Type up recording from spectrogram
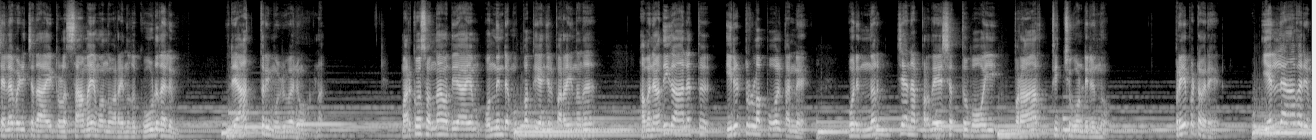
ചെലവഴിച്ചതായിട്ടുള്ള സമയം എന്ന് പറയുന്നത് കൂടുതലും രാത്രി മുഴുവനുമാണ്. മർക്കോസ് ഒന്നാം അധ്യായം ഒന്നിന്റെ മുപ്പത്തിയഞ്ചിൽ പറയുന്നത് അവൻ അധികാലത്ത് ഇരുട്ടുള്ളപ്പോൾ തന്നെ ഒരു നിർജന പ്രദേശത്ത് പോയി പ്രാർത്ഥിച്ചു കൊണ്ടിരുന്നു പ്രിയപ്പെട്ടവരെ എല്ലാവരും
